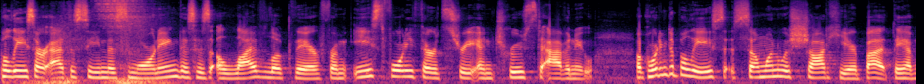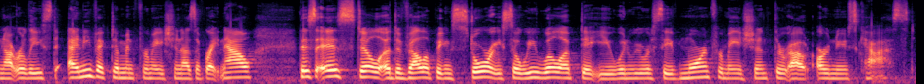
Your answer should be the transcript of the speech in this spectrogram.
Police are at the scene this morning. This is a live look there from East 43rd Street and Troost Avenue. According to police, someone was shot here, but they have not released any victim information as of right now. This is still a developing story, so we will update you when we receive more information throughout our newscast.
